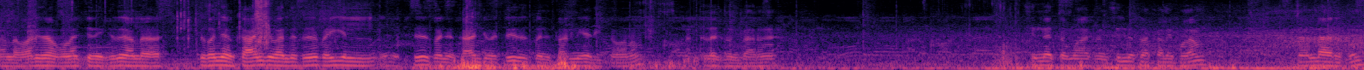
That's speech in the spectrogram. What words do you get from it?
நல்ல வடிவாக முளைச்சி நிற்குது நல்ல இது கொஞ்சம் காஞ்சி வந்துட்டு வெயில் வச்சு கொஞ்சம் காஞ்சி வச்சு இது கொஞ்சம் தண்ணி அடிக்கணும். இதுக்கு பாருங்க. சின்ன டொமாட்டோ சின்ன தக்காளி பழம் நல்லா இருக்கும்.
